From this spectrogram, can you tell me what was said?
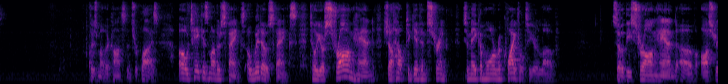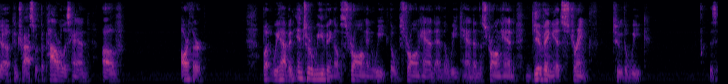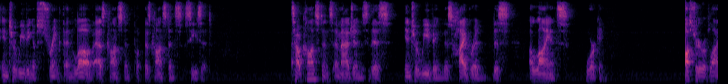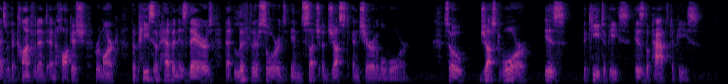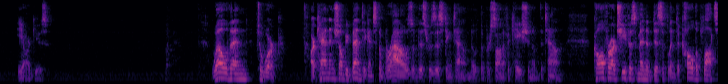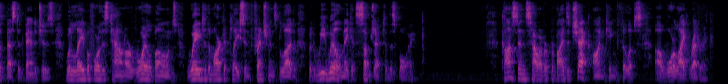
Arthur's mother Constance replies, Oh, take his mother's thanks, a widow's thanks, till your strong hand shall help to give him strength to make a more requital to your love. So the strong hand of Austria contrasts with the powerless hand of Arthur. But we have an interweaving of strong and weak, the strong hand and the weak hand, and the strong hand giving its strength to the weak. This interweaving of strength and love as, Constant, as Constance sees it. That's how Constance imagines this interweaving, this hybrid, this alliance working. Austria replies with a confident and hawkish remark, The peace of heaven is theirs that lift their swords in such a just and charitable war. So just war is the key to peace, is the path to peace, he argues. Well then, to work. Our cannon shall be bent against the brows of this resisting town. Note the personification of the town. Call for our chiefest men of discipline to cull the plots of best advantages. We'll lay before this town our royal bones, wade to the marketplace in Frenchmen's blood, but we will make it subject to this boy. Constance, however, provides a check on King Philip's uh, warlike rhetoric.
